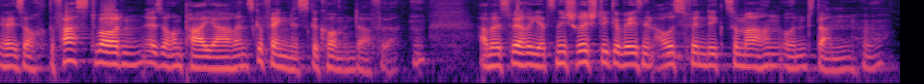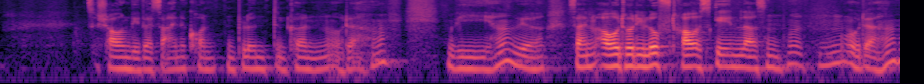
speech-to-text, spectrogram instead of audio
Er ist auch gefasst worden, er ist auch ein paar Jahre ins Gefängnis gekommen dafür. Aber es wäre jetzt nicht richtig gewesen, ihn ausfindig zu machen und dann hm, zu schauen, wie wir seine Konten plündern können oder hm, wie hm, wir seinem Auto die Luft rausgehen lassen hm, oder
